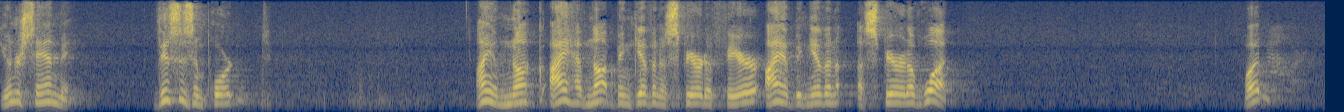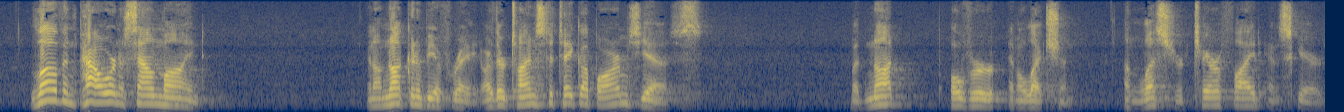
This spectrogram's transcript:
you understand me? This is important. I, am not, I have not been given a spirit of fear. I have been given a spirit of what? What? Love and power and a sound mind. And I'm not going to be afraid. Are there times to take up arms? Yes. But not over an election, unless you're terrified and scared.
